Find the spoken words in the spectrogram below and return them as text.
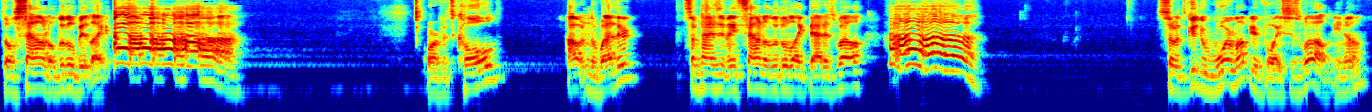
they'll sound a little bit like ah. Or if it's cold, out in the weather, sometimes it may sound a little like that as well. Ah! So it's good to warm up your voice as well, you know?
